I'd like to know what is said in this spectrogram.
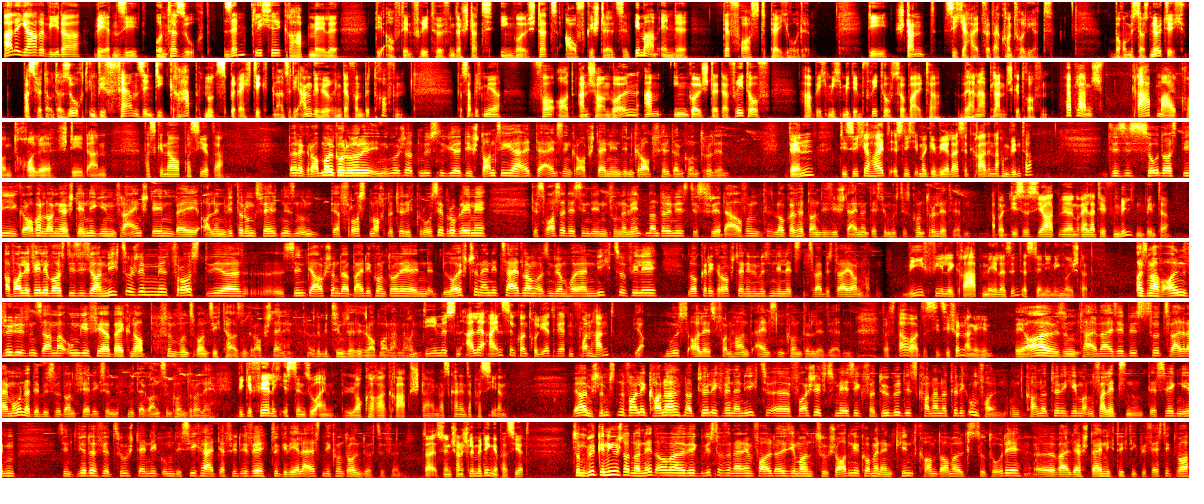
Alle Jahre wieder werden sie untersucht. Sämtliche Grabmäle, die auf den Friedhöfen der Stadt Ingolstadt aufgestellt sind, immer am Ende der Frostperiode. Die Standsicherheit wird da kontrolliert. Warum ist das nötig? Was wird da untersucht? Inwiefern sind die Grabnutzberechtigten, also die Angehörigen, davon betroffen? Das habe ich mir vor Ort anschauen wollen. Am Ingolstädter Friedhof habe ich mich mit dem Friedhofsverwalter Werner Plansch getroffen. Herr Plansch, Grabmalkontrolle steht an. Was genau passiert da? Bei der Grabmalkontrolle in Ingolstadt müssen wir die Standsicherheit der einzelnen Grabsteine in den Grabfeldern kontrollieren. Denn die Sicherheit ist nicht immer gewährleistet, gerade nach dem Winter? Das ist so, dass die Grabanlagen ja ständig im Freien stehen bei allen Witterungsverhältnissen und der Frost macht natürlich große Probleme. Das Wasser, das in den Fundamenten dann drin ist, das friert auf und lockert halt dann diese Steine und deswegen muss das kontrolliert werden. Aber dieses Jahr hatten wir einen relativ milden Winter. Auf alle Fälle war es dieses Jahr nicht so schlimm mit Frost. Wir sind ja auch schon dabei, die Kontrolle läuft schon eine Zeit lang. Also wir haben heuer nicht so viele lockere Grabsteine, wie wir es in den letzten zwei bis drei Jahren hatten. Wie viele Grabmäler sind das denn in Ingolstadt? Also auf allen Friedhöfen sind wir ungefähr bei knapp 25.000 Grabsteinen oder beziehungsweise Grabmalanlagen. Und die müssen alle einzeln kontrolliert werden von Hand? Ja, muss alles von Hand einzeln kontrolliert werden. Das dauert, das zieht sich schon lange hin. Ja, also teilweise bis zu zwei, drei Monate, bis wir dann fertig sind mit der ganzen Kontrolle. Wie gefährlich ist denn so ein lockerer Grabstein? Was kann denn da passieren? Ja, im schlimmsten Falle kann er natürlich, wenn er nicht äh, vorschriftsmäßig verdübelt ist, kann er natürlich umfallen und kann natürlich jemanden verletzen. Und deswegen eben sind wir dafür zuständig, um die Sicherheit der Friedhöfe zu gewährleisten, die Kontrollen durchzuführen. Da sind schon schlimme Dinge passiert. Zum Glück in Ingolstadt noch nicht, aber wir wissen von einem Fall, da ist jemand zu Schaden gekommen. Ein Kind kam damals zu Tode, mhm. äh, weil der Stein nicht richtig befestigt war.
